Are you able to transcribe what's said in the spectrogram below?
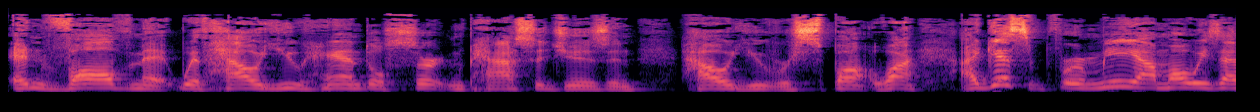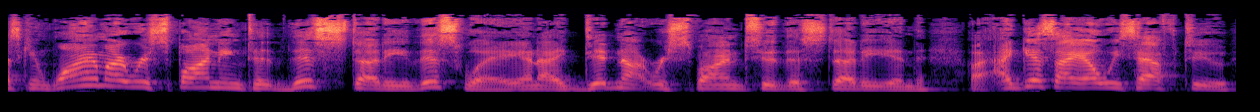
involvement with how you handle certain passages and how you respond. Why? I guess for me, I'm always asking, why am I responding to this study this way, and I did not respond to this study? And I guess I always have to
